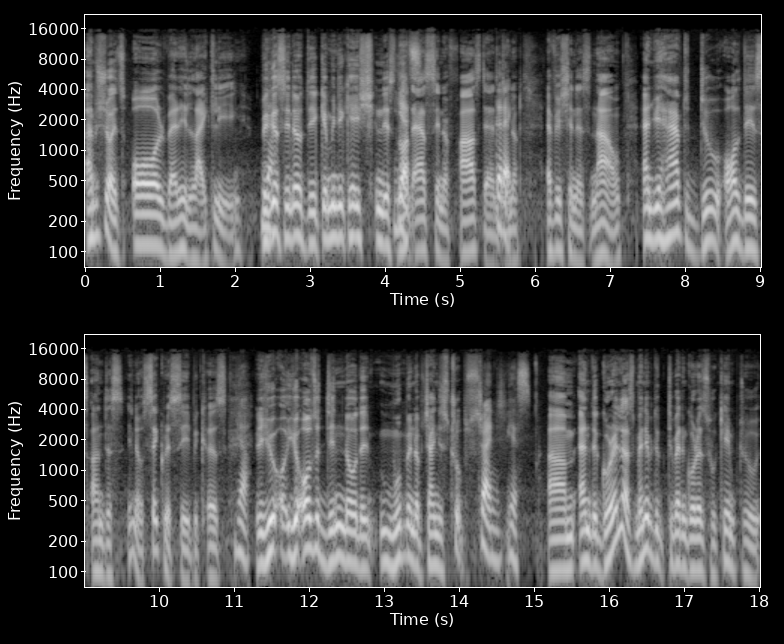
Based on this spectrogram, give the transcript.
I'm sure it's all very likely because you know the communication is not as you know fast and you know efficient as now, and we have to do all this under you know secrecy because Yeah. you you also didn't know the movement of Chinese troops. chinese yes Um, and the guerrillas, many of the Tibetan guerrillas who came to,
